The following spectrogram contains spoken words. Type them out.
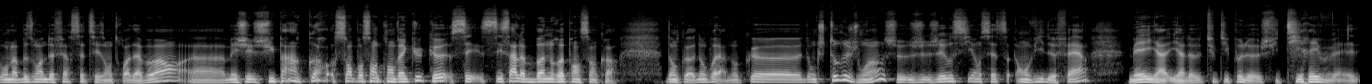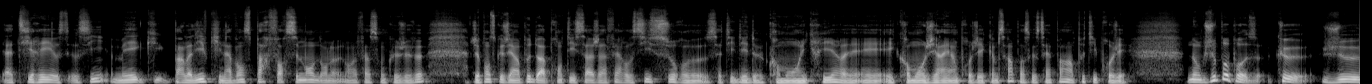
on a besoin de faire cette saison 3 d'abord, euh, mais je, je suis pas encore 100% convaincu que c'est ça la bonne réponse encore. Donc euh, donc voilà, donc euh, donc je te rejoins, j'ai aussi cette envie de faire, mais il y a, y a le tout petit peu le, je suis tiré attiré aussi, mais qui, par le livre qui n'avance pas forcément dans, le, dans, la façon que je veux. Je pense que j'ai un peu d'apprentissage à faire aussi sur euh, cette idée de comment écrire et, et, et, comment gérer un projet comme ça, parce que c'est pas un petit projet. Donc je propose que je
